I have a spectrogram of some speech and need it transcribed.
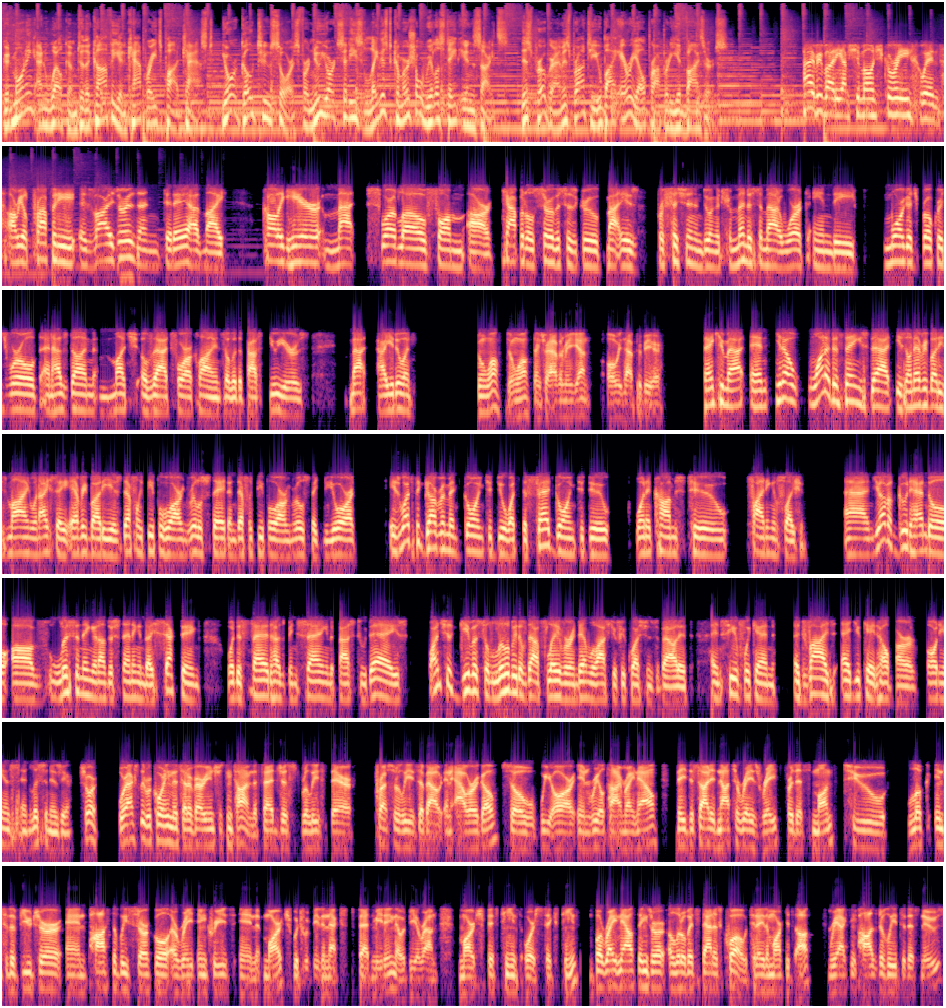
Good morning and welcome to the Coffee and Cap Rates podcast, your go to source for New York City's latest commercial real estate insights. This program is brought to you by Ariel Property Advisors. Hi, everybody. I'm Shimon Shkury with Ariel Property Advisors, and today I have my colleague here, Matt Swerdlow from our Capital Services Group. Matt is proficient in doing a tremendous amount of work in the mortgage brokerage world and has done much of that for our clients over the past few years. Matt, how you doing? Doing well, doing well. Thanks for having me again. Always happy to be here. Thank you, Matt. And you know, one of the things that is on everybody's mind when I say everybody is definitely people who are in real estate and definitely people who are in real estate New York is what's the government going to do? What's the Fed going to do when it comes to fighting inflation? And you have a good handle of listening and understanding and dissecting what the Fed has been saying in the past two days. Why don't you give us a little bit of that flavor, and then we'll ask you a few questions about it and see if we can advise, educate, help our audience and listeners here. Sure. We're actually recording this at a very interesting time. The Fed just released their press release about an hour ago. So we are in real time right now. They decided not to raise rates for this month to look into the future and possibly circle a rate increase in March, which would be the next Fed meeting. That would be around March 15th or 16th. But right now, things are a little bit status quo. Today, the market's up, reacting positively to this news.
